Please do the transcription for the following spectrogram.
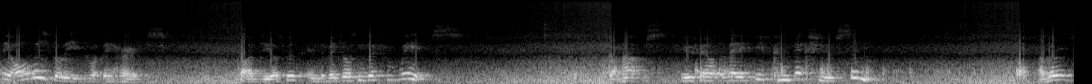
They always believed what they heard. God deals with individuals in different ways. Perhaps you felt a very deep conviction of sin. Others,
